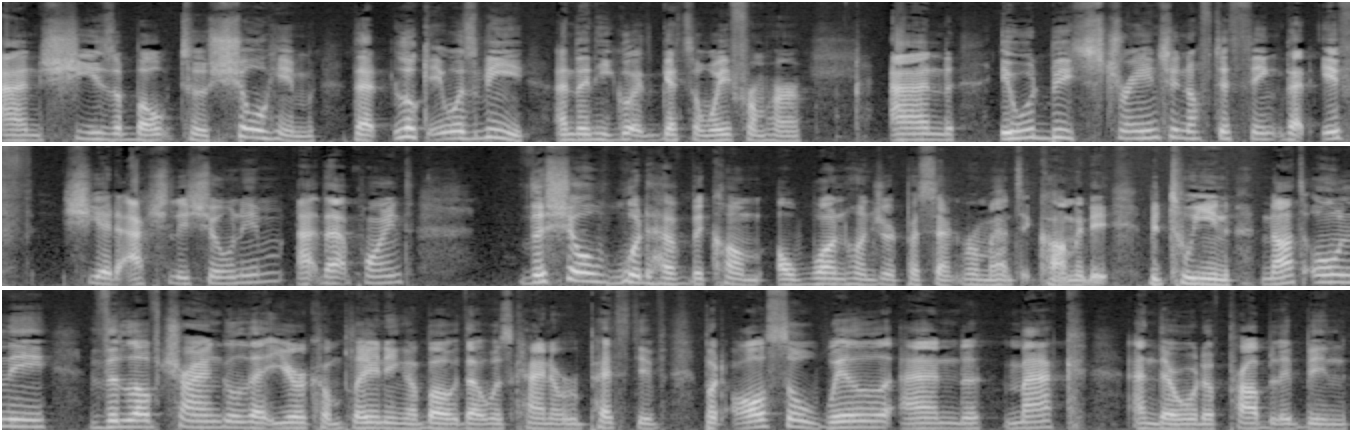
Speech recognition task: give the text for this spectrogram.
And she's about to show him that, look, it was me. And then he gets away from her. And it would be strange enough to think that if she had actually shown him at that point, the show would have become a 100% romantic comedy between not only the love triangle that you're complaining about that was kind of repetitive, but also Will and Mac, and there would have probably been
